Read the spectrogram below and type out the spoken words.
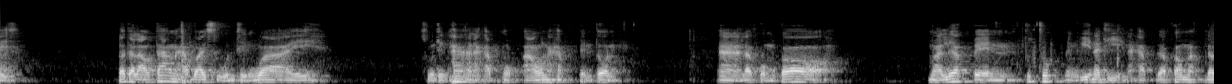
y แล้วแต่เราตั้งนะครับ y 0ถึง y 0ถึง5นะครับ6 out นะครับ เป็นต้นอ่าแล้วผมก็มาเลือกเป็นทุกๆ1วินาทีนะครับ แล้วก็มาเรา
